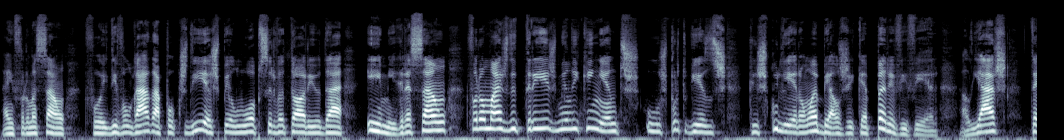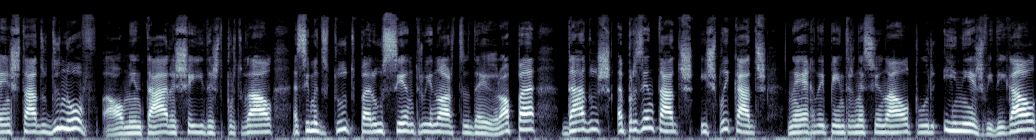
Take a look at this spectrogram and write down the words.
A informação foi divulgada há poucos dias pelo Observatório da Imigração. Foram mais de 3.500 os portugueses que escolheram a Bélgica para viver. Aliás, tem estado de novo a aumentar as saídas de Portugal, acima de tudo para o centro e norte da Europa, dados apresentados e explicados na RDP Internacional por Inês Vidigal,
